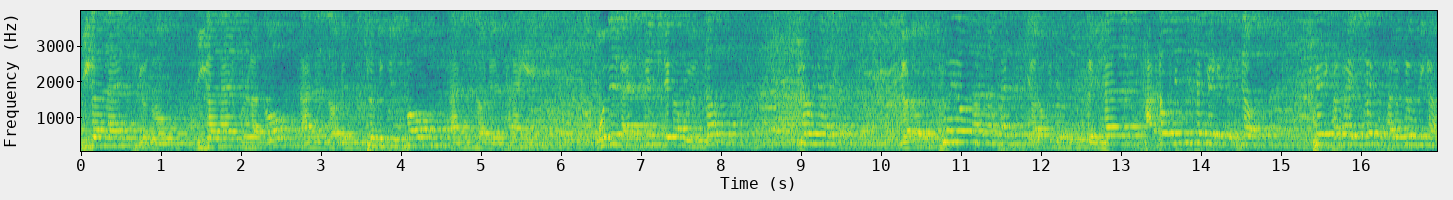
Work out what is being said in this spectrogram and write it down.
네가 날 죽여도 네가 날 몰라도 나는 너를 지켜주고 싶어. 나는 너를 사랑해. 오늘 말씀의 주제가 뭐였죠? 표현이었어요. 여러분 표현하며 살 수 있는 여러분이 됐으면 좋겠어요. 일단 가까운 데부터 시작해야겠죠, 그죠? 제일 가까이 누가 있어요? 바로 배웁니까?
